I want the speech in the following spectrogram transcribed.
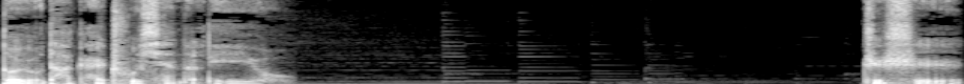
都有它该出现的理由，只是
